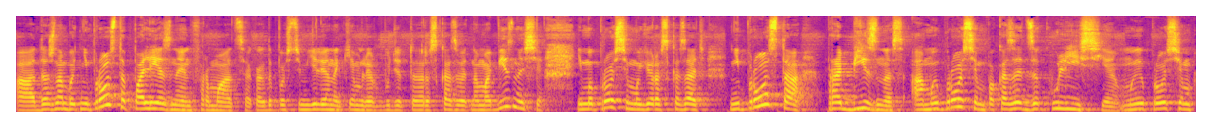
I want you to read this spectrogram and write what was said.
а, должна быть не просто полезная информация, как, допустим, Елена Кемлер будет рассказывать нам о бизнесе, и мы просим ее рассказать не просто про бизнес, а мы просим показать за кулисье, мы просим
